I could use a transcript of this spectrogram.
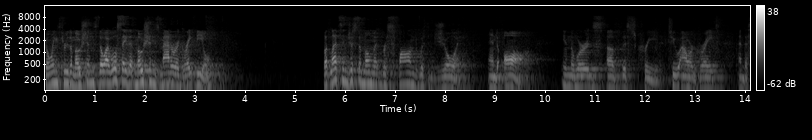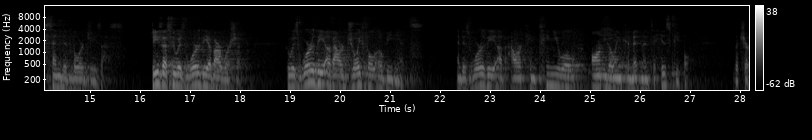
going through the motions, though I will say that motions matter a great deal. But let's in just a moment respond with joy and awe in the words of this creed to our great and ascended Lord Jesus. Jesus, who is worthy of our worship, who is worthy of our joyful obedience, and is worthy of our continual, ongoing commitment to his people, the church.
